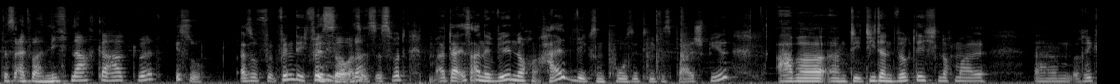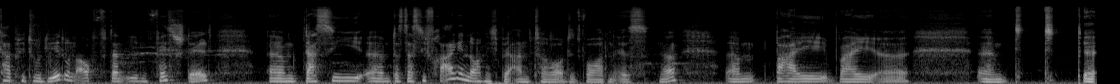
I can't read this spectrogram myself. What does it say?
dass einfach nicht nachgehakt wird? Ist so. Also finde ich, finde ich so, auch. Also es, es, wird, da ist Anne Will noch halbwegs ein positives Beispiel, aber ähm, die, die dann wirklich nochmal ähm, rekapituliert und auch dann eben feststellt, ähm, dass, sie, äh, dass, dass die Frage noch nicht beantwortet worden ist. Ne? Ähm, bei bei äh, ähm, äh,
